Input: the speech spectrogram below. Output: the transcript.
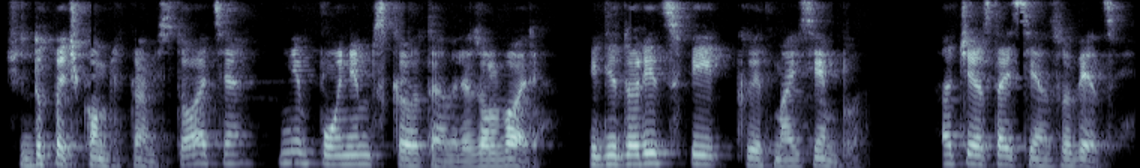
Și după ce complicăm situația, ne punem să căutăm rezolvarea. E de dorit să fie cât mai simplă. Acesta e sensul vieții.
